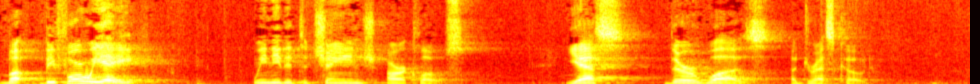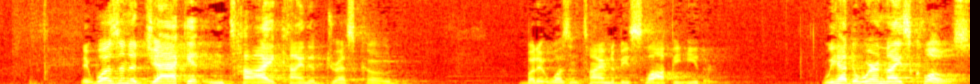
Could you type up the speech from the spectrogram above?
But before we ate, we needed to change our clothes. Yes, there was a dress code. It wasn't a jacket and tie kind of dress code, but it wasn't time to be sloppy either. We had to wear nice clothes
